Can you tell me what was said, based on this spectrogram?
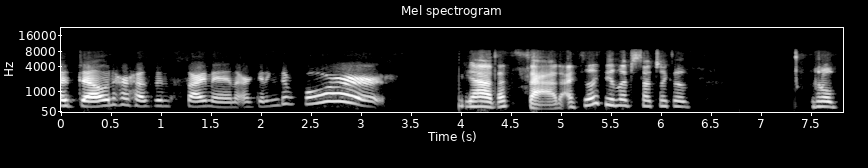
Adele and her husband Simon are getting divorced. Yeah, that's sad. I feel like they lived such like a little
